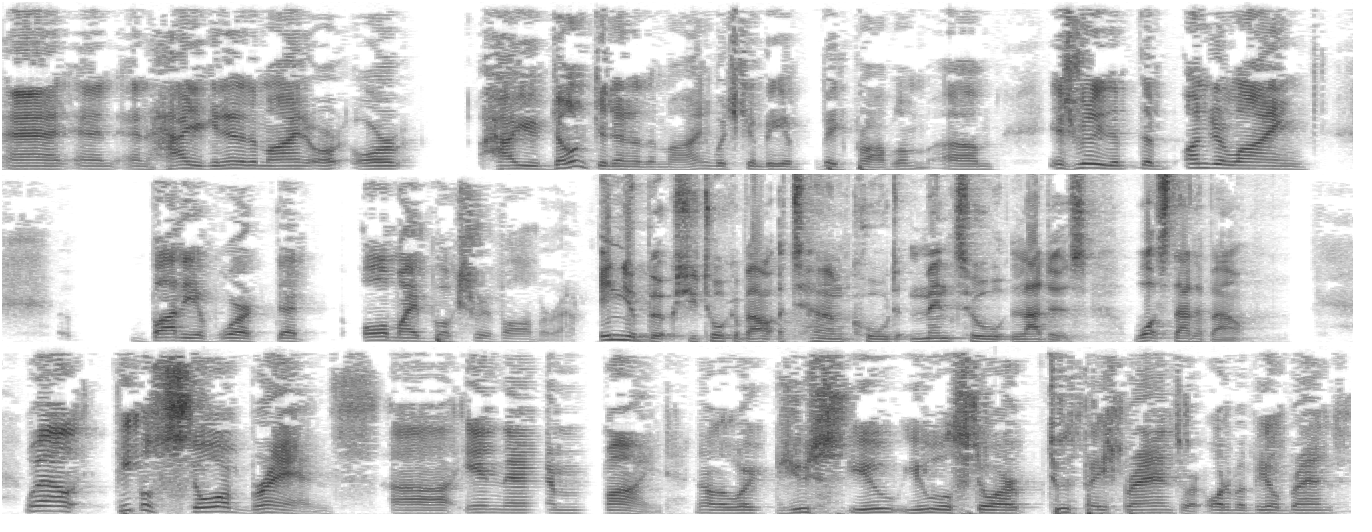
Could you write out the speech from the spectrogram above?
And, and, and how you get into the mind or, or how you don't get into the mind, which can be a big problem, um, is really the, the underlying body of work that all my books revolve around. In your books, you talk about a term called mental ladders. What's that about? Well, people store brands uh, in their mind. In other words, you you you will store toothpaste brands or automobile brands,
